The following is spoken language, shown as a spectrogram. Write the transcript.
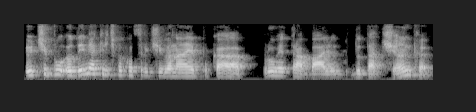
Eu, tipo, eu dei minha crítica construtiva na época pro retrabalho do Tachanka,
